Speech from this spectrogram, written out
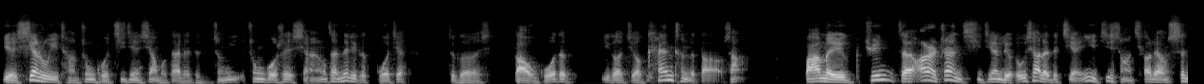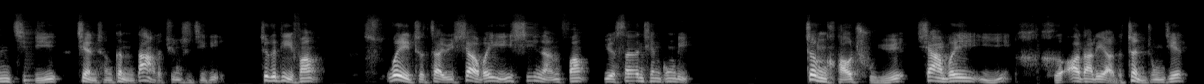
也陷入一场中国基建项目带来的争议。中国是想要在那个国家这个岛国的一个叫 Canton 的岛上，把美军在二战期间留下来的简易机场桥梁升级，建成更大的军事基地。这个地方位置在于夏威夷西南方约三千公里，正好处于夏威夷和澳大利亚的正中间。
